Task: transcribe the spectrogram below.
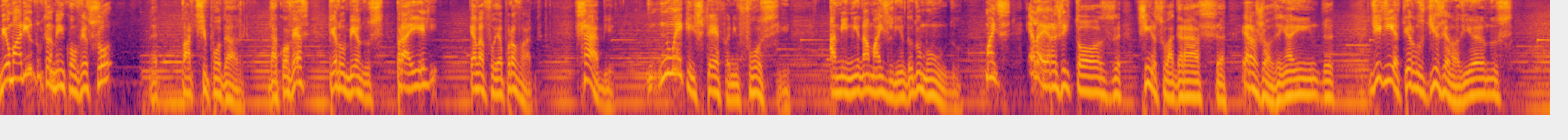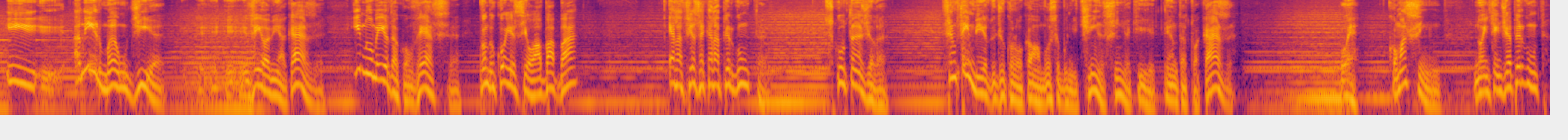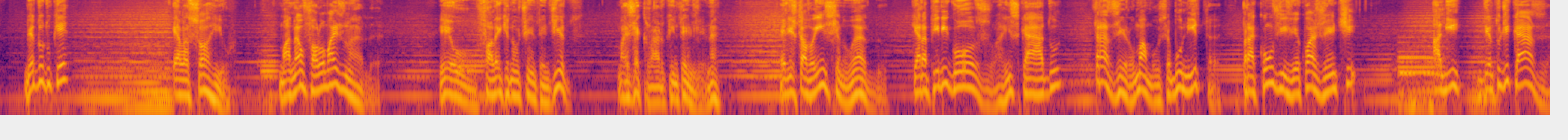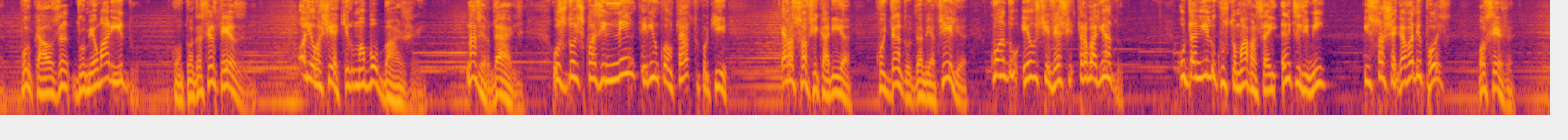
Meu marido também conversou, né, participou da, da conversa, pelo menos para ele, ela foi aprovada. Sabe, não é que Stephanie fosse a menina mais linda do mundo, mas ela era jeitosa, tinha sua graça, era jovem ainda, devia ter uns 19 anos e a minha irmã um dia eh, eh, veio à minha casa e no meio da conversa, quando conheceu a babá, ela fez aquela pergunta: Escuta, Ângela, você não tem medo de colocar uma moça bonitinha assim aqui dentro da tua casa? Ué, como assim? Não entendi a pergunta. Medo do quê? Ela só riu, mas não falou mais nada. Eu falei que não tinha entendido mas é claro que entendi, né? Ele estava insinuando que era perigoso, arriscado, trazer uma moça bonita para conviver com a gente ali dentro de casa, por causa do meu marido, com toda certeza. Olha, eu achei aquilo uma bobagem. Na verdade, os dois quase nem teriam contato, porque ela só ficaria cuidando da minha filha quando eu estivesse trabalhando. O Danilo costumava sair antes de mim e só chegava depois. Ou seja,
